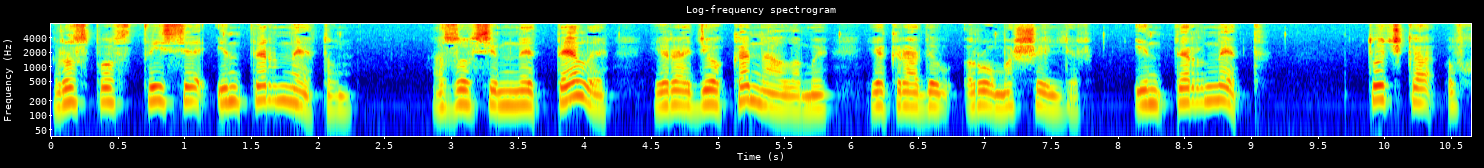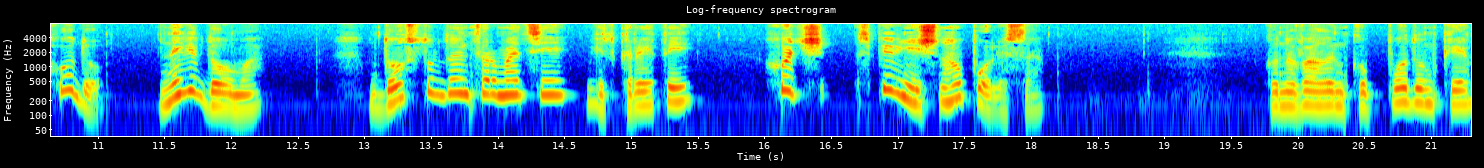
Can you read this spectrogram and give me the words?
розповстися інтернетом, а зовсім не теле і радіоканалами, як радив Рома Шиллер. Інтернет. Точка входу невідома. Доступ до інформації відкритий, хоч з північного полюса. Коноваленко подумки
